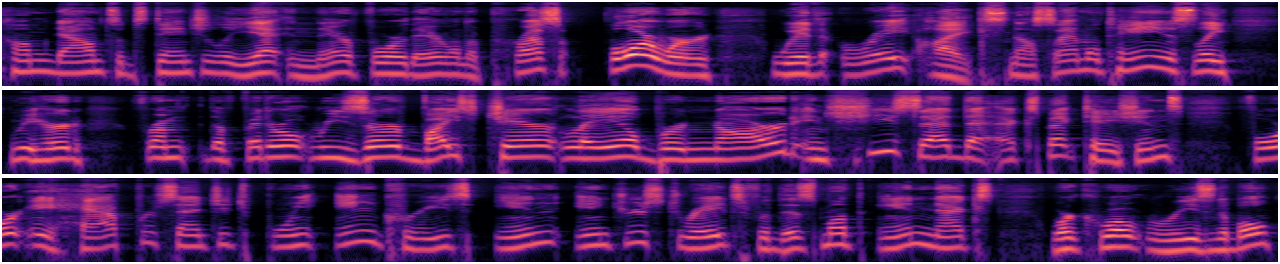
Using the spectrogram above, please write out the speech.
come down substantially yet, and therefore they're going to press forward with rate hikes. Now, simultaneously, we heard from the Federal Reserve Vice Chair Lael Brainard, and she said that expectations for a half percentage point increase in interest rates for this month and next were, quote, reasonable,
